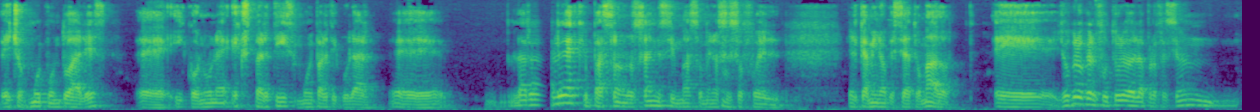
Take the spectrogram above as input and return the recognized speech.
hechos muy puntuales eh, y con una expertise muy particular. Eh, la realidad es que pasaron los años y más o menos eso fue el, camino que se ha tomado. Eh, yo creo que el futuro de la profesión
